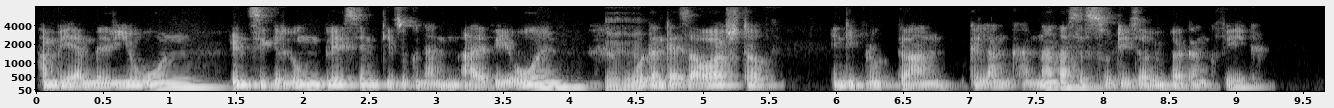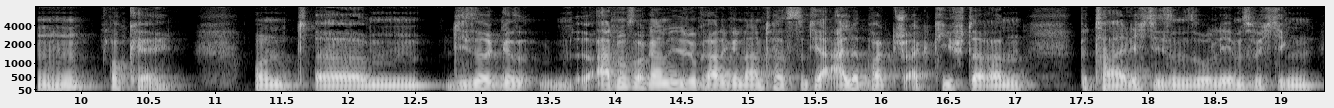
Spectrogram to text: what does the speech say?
haben wir ja Millionen winzige Lungenbläschen, die sogenannten Alveolen, mhm. wo dann der Sauerstoff in die Blutbahn gelangen kann. Ne? Das ist so dieser Übergangweg. Mhm. Okay. Und ähm, diese Ge Atmungsorgane, die du gerade genannt hast, sind ja alle praktisch aktiv daran beteiligt, diesen so lebenswichtigen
